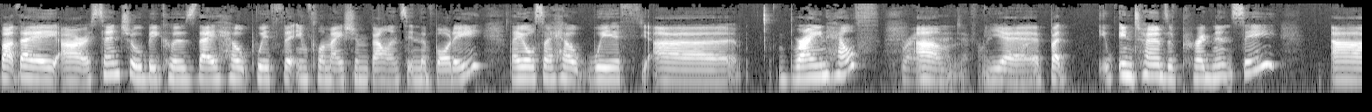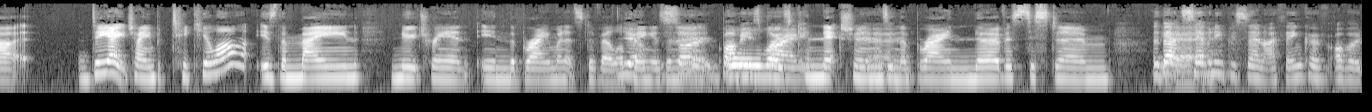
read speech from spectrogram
but they are essential because they help with the inflammation balance in the body. They also help with uh, brain health. Brain, um, definitely. yeah, but in terms of pregnancy, uh, DHA in particular is the main nutrient in the brain when it's developing, Yeah, isn't so it? Bubby's All those brain, connections yeah. in the brain, nervous system. About seventy percent, I think, of, of a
